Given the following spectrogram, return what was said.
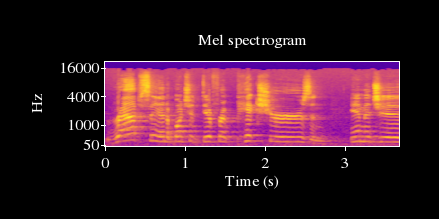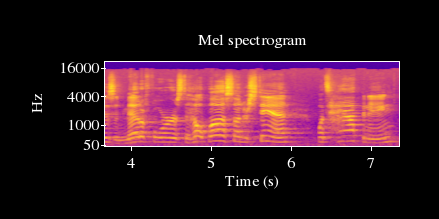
wraps in a bunch of different pictures and images and metaphors to help us understand what's happening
